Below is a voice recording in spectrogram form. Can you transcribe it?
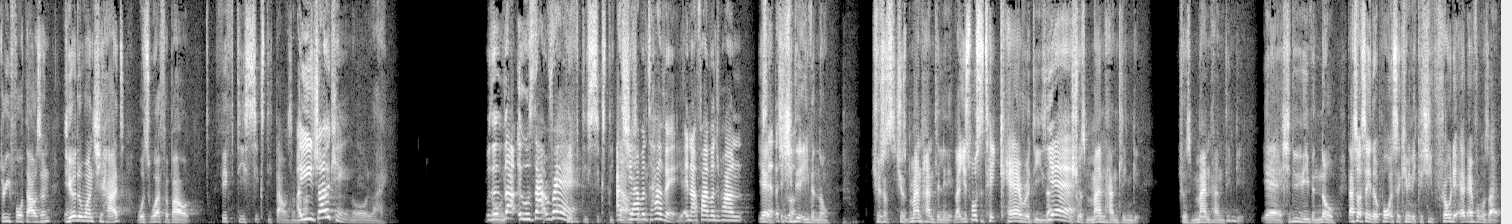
three four thousand. The other one she had was worth about 50, 60,000. Are you joking? No lie. Was it that? It was that rare. 50, 60,000. and she happened to have it Yeah. in that five hundred pound Yeah, set that she, she, didn't even know. She was just, she was manhandling it. Like you're supposed to take care of these. like, Yeah. she was manhandling it. She was manhandling it. Yeah, she didn't even know. That's what I say the importance of community because she showed it and everyone was like,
